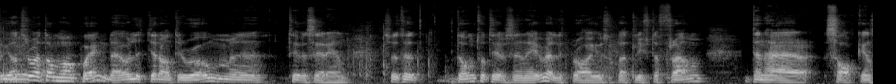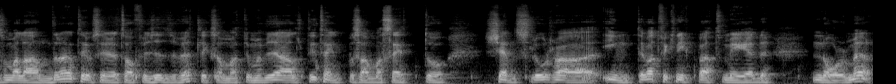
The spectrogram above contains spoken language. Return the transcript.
Nej, jag tror att de har en poäng där och likadant i Rome, eh, tv-serien. Så att att de två tv-serierna är ju väldigt bra just på att lyfta fram den här saken som alla andra tv-serier tar för givet. Liksom, att ja, men vi har alltid tänkt på samma sätt och känslor har inte varit förknippat med normer.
